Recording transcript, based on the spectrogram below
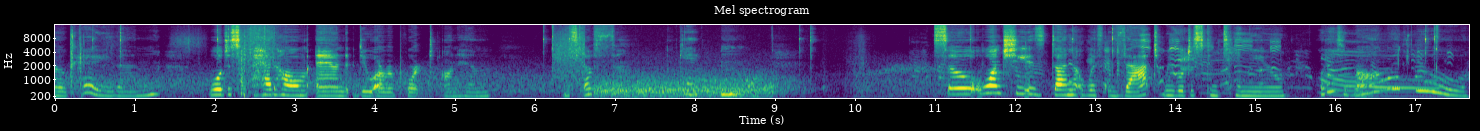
Okay, then. We'll just head home and do our report on him and stuff. Okay. Mm-hmm. so, once she is done with that, we will just continue. What is wrong with you?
